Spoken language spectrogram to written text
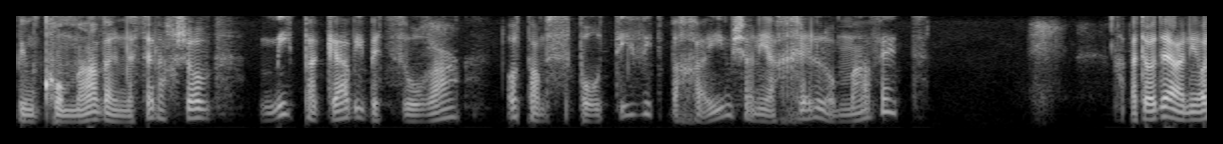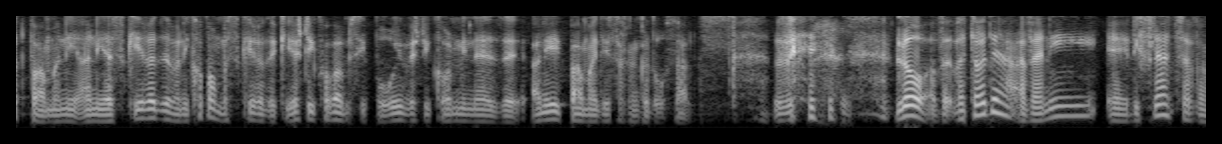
במקומה, ואני מנסה לחשוב מי פגע בי בצורה, עוד פעם, ספורטיבית בחיים שאני אאחל לו מוות? אתה יודע, אני עוד פעם, אני, אני אזכיר את זה, ואני כל פעם מזכיר את זה, כי יש לי כל פעם סיפורים ויש לי כל מיני זה, אני פעם הייתי שחקן כדורסל. ו, לא, ואתה יודע, ואני אה, לפני הצבא,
